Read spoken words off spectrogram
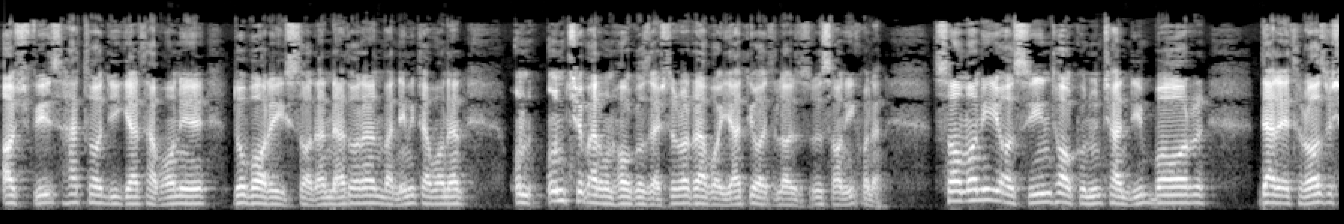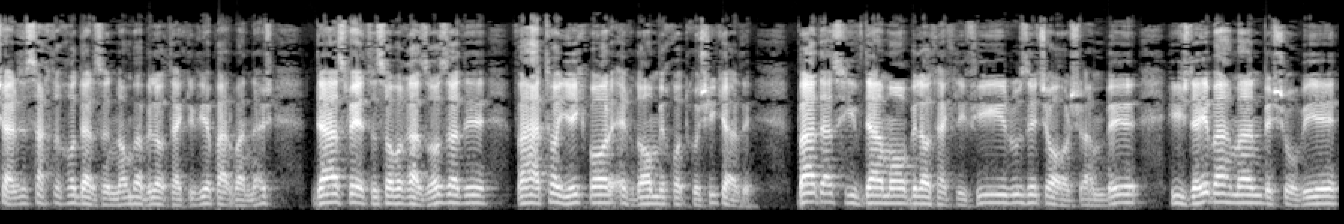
آشویز حتی دیگر توان دوباره ایستادن ندارند و نمی‌توانند اون, اون چه بر اونها گذشته را روایت یا اطلاع رسانی کنند. سامان یاسین تا کنون چندین بار در اعتراض به شرط سخت خود در زندان و بلا تکلیفی پروندهش دست به اعتصاب غذا زده و حتی یک بار اقدام به خودکشی کرده. بعد از 17 ماه بلا تکلیفی روز چهارشنبه 18 بهمن به شعبه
